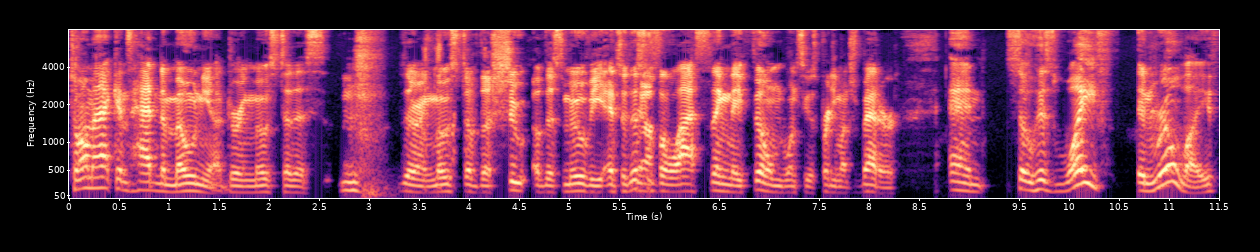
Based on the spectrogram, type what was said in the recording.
Tom Atkins had pneumonia during most of this during most of the shoot of this movie, and so this Yeah. was the last thing they filmed once he was pretty much better. And so his wife in real life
